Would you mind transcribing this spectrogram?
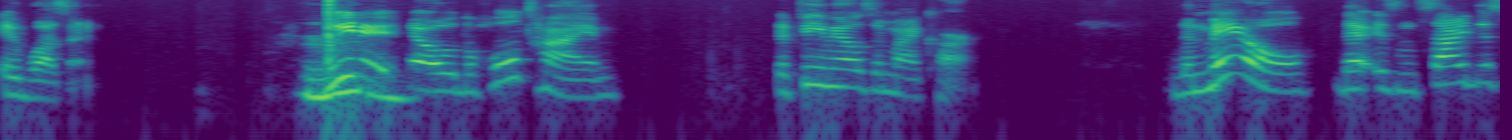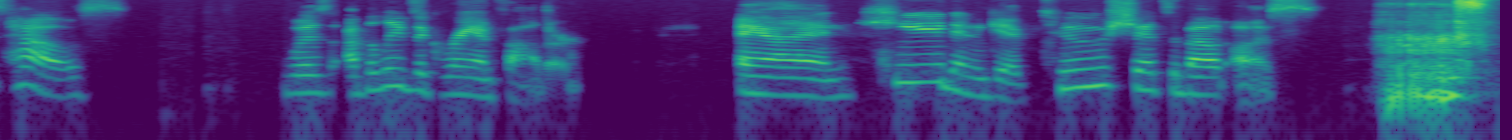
It wasn't. We didn't know the whole time the female's in my car. The male that is inside this house was, I believe, the grandfather. And he didn't give two shits about us.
